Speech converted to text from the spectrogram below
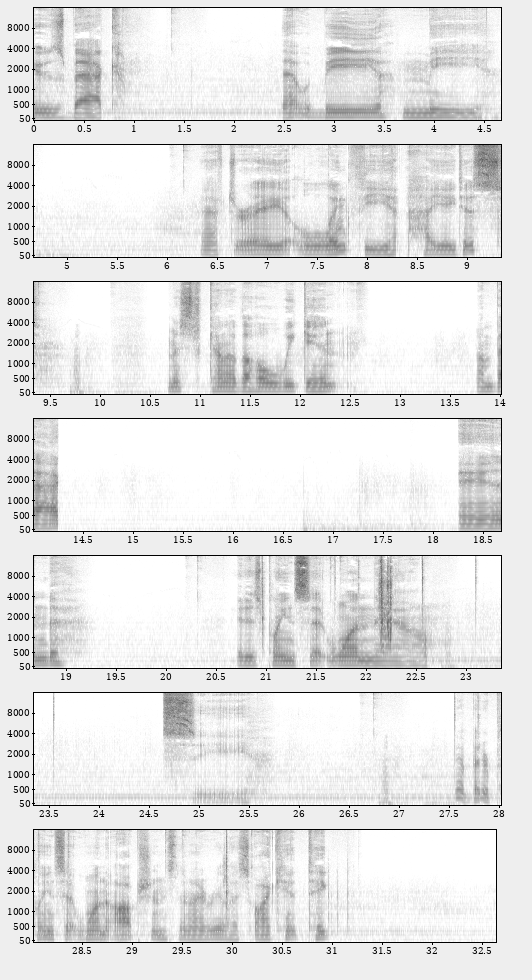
who's back. That would be me. After a lengthy hiatus, missed kind of the whole weekend. I'm back. And it is plane set one now. Let's see. Got better plane set one options than I realized. Oh, I can't take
